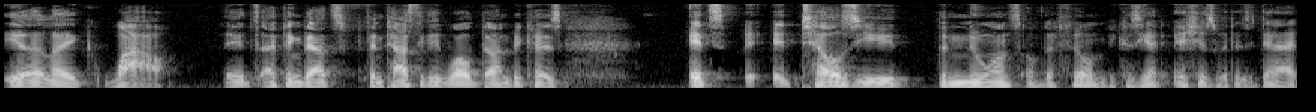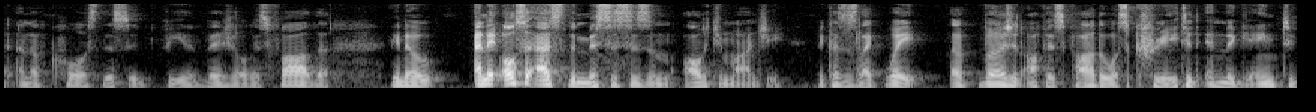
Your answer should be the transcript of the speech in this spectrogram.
Yeah, like wow. It's I think that's fantastically well done because it's it, it tells you the nuance of the film because he had issues with his dad, and of course this would be the visual of his father. You know, and it also adds to the mysticism of Jumanji because it's like, wait, a version of his father was created in the game to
